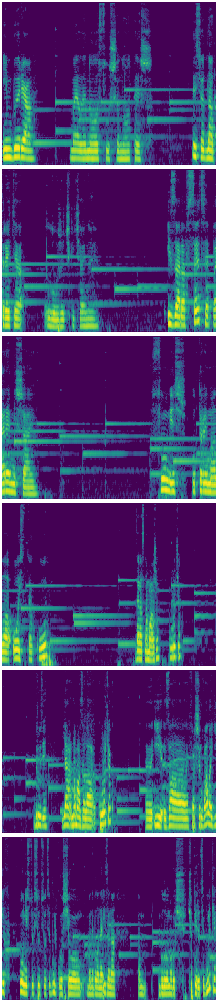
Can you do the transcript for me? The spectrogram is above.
Імбиря меленого сушеного теж. Десь одна третя ложечки чайної. І зараз все це перемішаю. Суміш отримала ось таку. Зараз намажу курочок. Друзі, я намазала курочок е, і зафарширувала їх повністю всю цю цибульку, що в мене була нарізана. Там було, мабуть, 4 цибульки.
